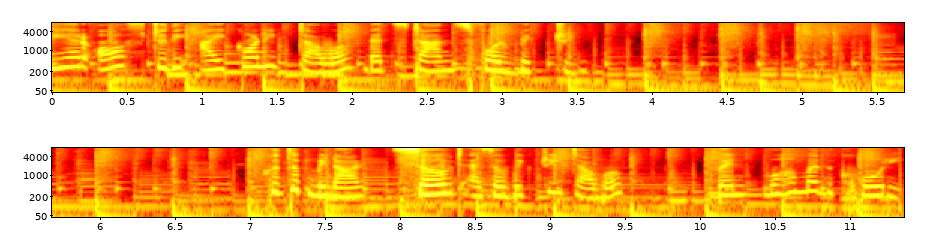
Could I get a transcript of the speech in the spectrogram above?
We are off to the iconic tower that stands for victory. Qutub Minar served as a victory tower when Muhammad Ghori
